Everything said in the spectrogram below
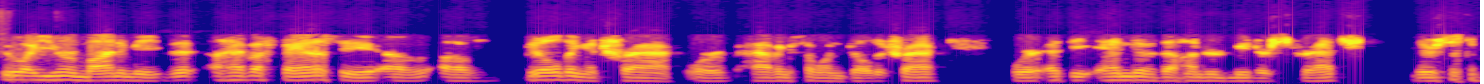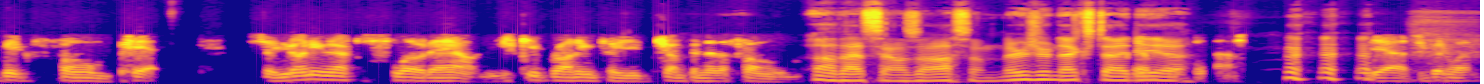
Well, you reminded me that I have a fantasy of, of building a track or having someone build a track where at the end of the 100 meter stretch, there's just a big foam pit. So you don't even have to slow down. You just keep running until you jump into the foam. Oh, that sounds awesome. There's your next idea. yeah, it's a good one.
